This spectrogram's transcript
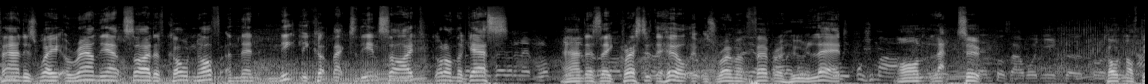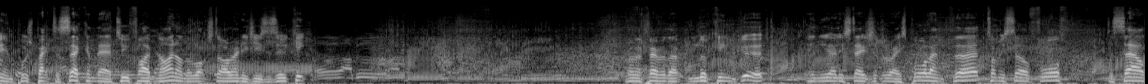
Found his way around the outside of Coldenhoff and then neatly cut back to the inside, got on the gas, and as they crested the hill, it was Romain Febvre who led on lap two. Coldenhoff being pushed back to second there, 259 on the Rockstar Energy Suzuki. Romain Febvre looking good in the early stage of the race. Paulin third, Tommy Searle fourth, Desalle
